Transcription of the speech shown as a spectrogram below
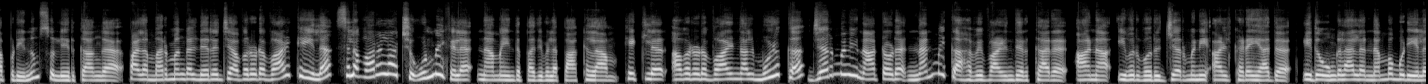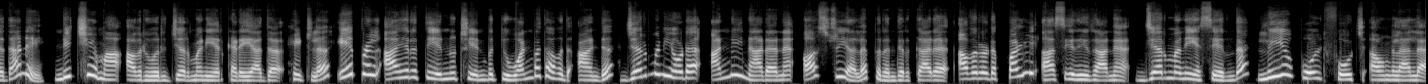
அப்படின்னும் சொல்லியிருக்காங்க. பல மர்மங்கள் நிறைஞ்ச அவரோட வாழ்க்கையில சில வரலாற்று உண்மைகளை நாம இந்த பதிவுல பார்க்கலாம். ஹிட்லர் அவரோட வாழ்நாள் முழுக்க ஜெர்மனி நாட்டோட நன்மைக்காகவே வாழ்ந்திருக்காரு. ஆனா இவர் ஒரு ஜெர்மனி ஆள் கிடையாது. இது உங்களால நம்ப முடியல தானே? நிச்சயமா அவர் ஒரு ஜெர்மனியர் கிடையாது. ஹிட்லர் ஏப்ரல் ஆயிரத்தி எண்ணூற்றி எண்பத்தி ஒன்பதாவது ஆண்டு ஜெர்மனியோட அன்னை நாடான ஆஸ்திரியால பிறந்திருக்காரு. அவரோட பள்ளி ஆசிரியரான ஜெர்மனியை சேர்ந்த லியோபோல்ட் ஃபோர்ச் அவங்களால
